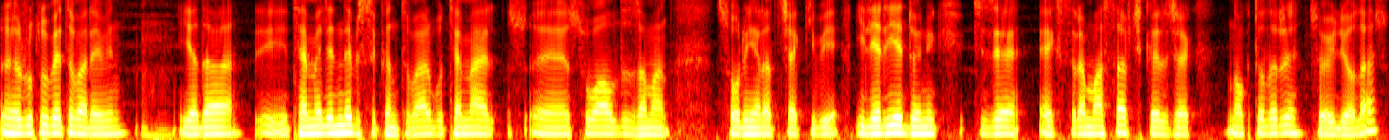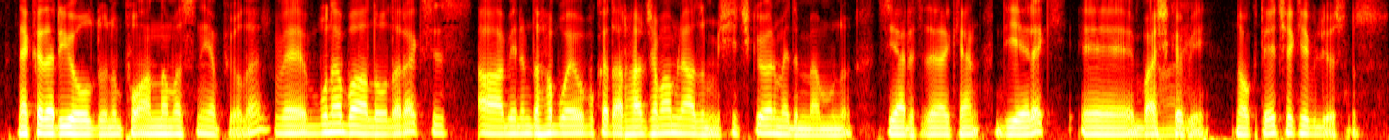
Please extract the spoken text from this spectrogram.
rutubeti var evin hı hı. ya da e, temelinde bir sıkıntı var. Bu temel e, su aldığı zaman sorun yaratacak gibi ileriye dönük size ekstra masraf çıkaracak noktaları söylüyorlar. Ne kadar iyi olduğunu puanlamasını yapıyorlar ve buna bağlı olarak siz aa benim daha bu eve bu kadar harcamam lazımmış hiç görmedim ben bunu ziyaret ederken diyerek e, başka Ay. bir noktaya çekebiliyorsunuz.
